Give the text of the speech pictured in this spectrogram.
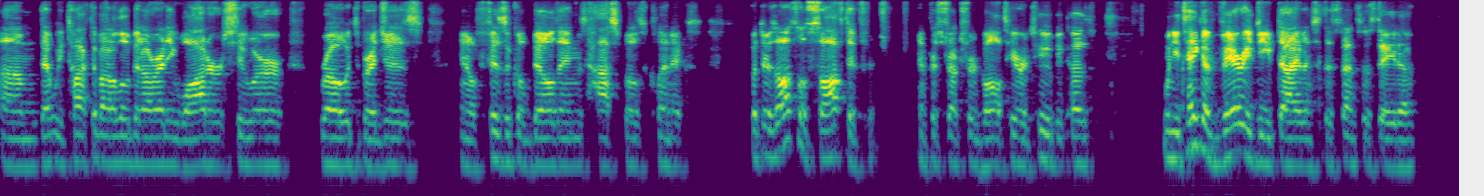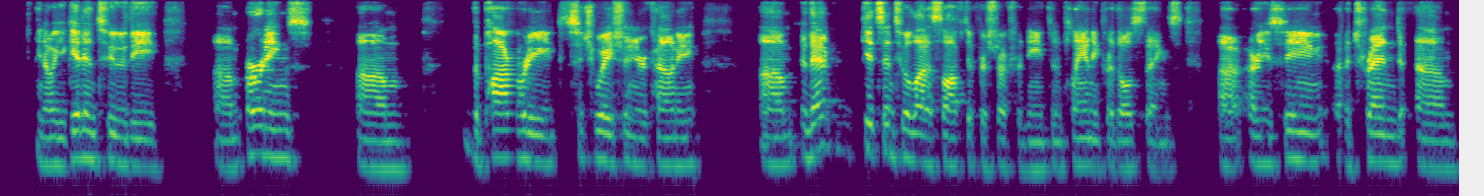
um, that we talked about a little bit already, water, sewer, roads, bridges, you know, physical buildings, hospitals, clinics. But there's also soft infrastructure involved here too, because when you take a very deep dive into the census data, you know, you get into the um, earnings, um, the poverty situation in your county, um, and that gets into a lot of soft infrastructure needs and planning for those things. Uh, are you seeing a trend um,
